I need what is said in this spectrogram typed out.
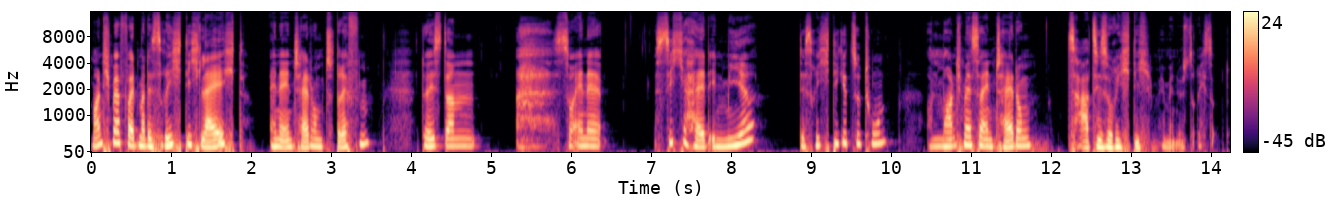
Manchmal fällt mir das richtig leicht, eine Entscheidung zu treffen. Da ist dann so eine Sicherheit in mir, das Richtige zu tun. Und manchmal ist eine Entscheidung, zart sie so richtig, wie man in Österreich sagt.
